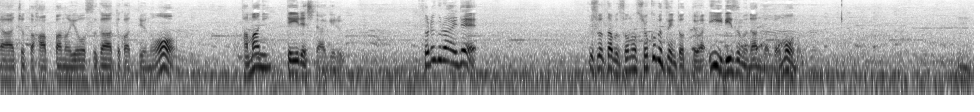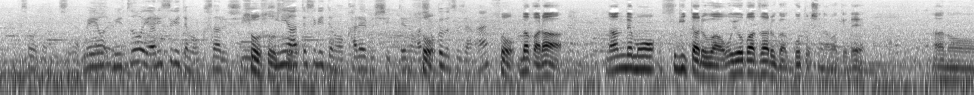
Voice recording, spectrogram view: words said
あーちょっと葉っぱの様子がとかっていうのをたまに手入れしてあげる。それぐらいで嘘多分その植物にとってはいいリズムなんだと思うの、そうですね水をやりすぎても腐るしそうそう日に当てすぎても枯れるしっていうのが植物じゃない？そう。だから何でも過ぎたるは及ばざるがごとしなわけであの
